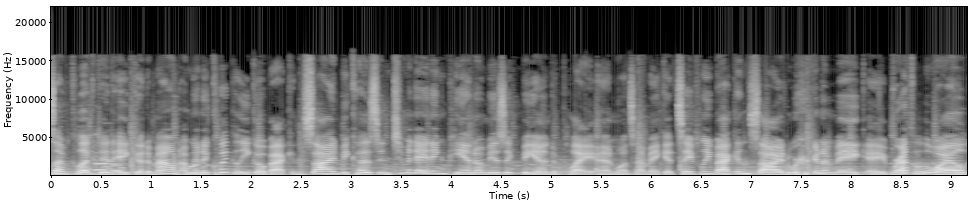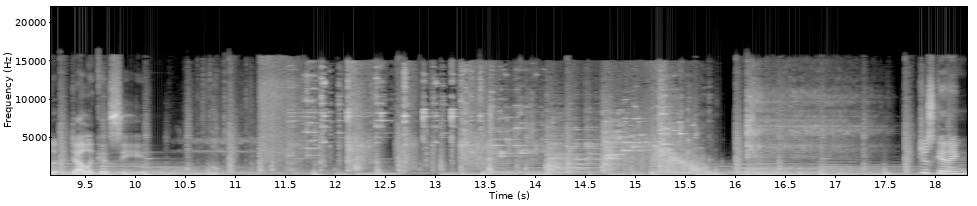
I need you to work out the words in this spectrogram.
Once I've collected a good amount, I'm going to quickly go back inside because intimidating piano music began to play, and once I make it safely back inside, we're going to make a Breath of the Wild delicacy. Kidding,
